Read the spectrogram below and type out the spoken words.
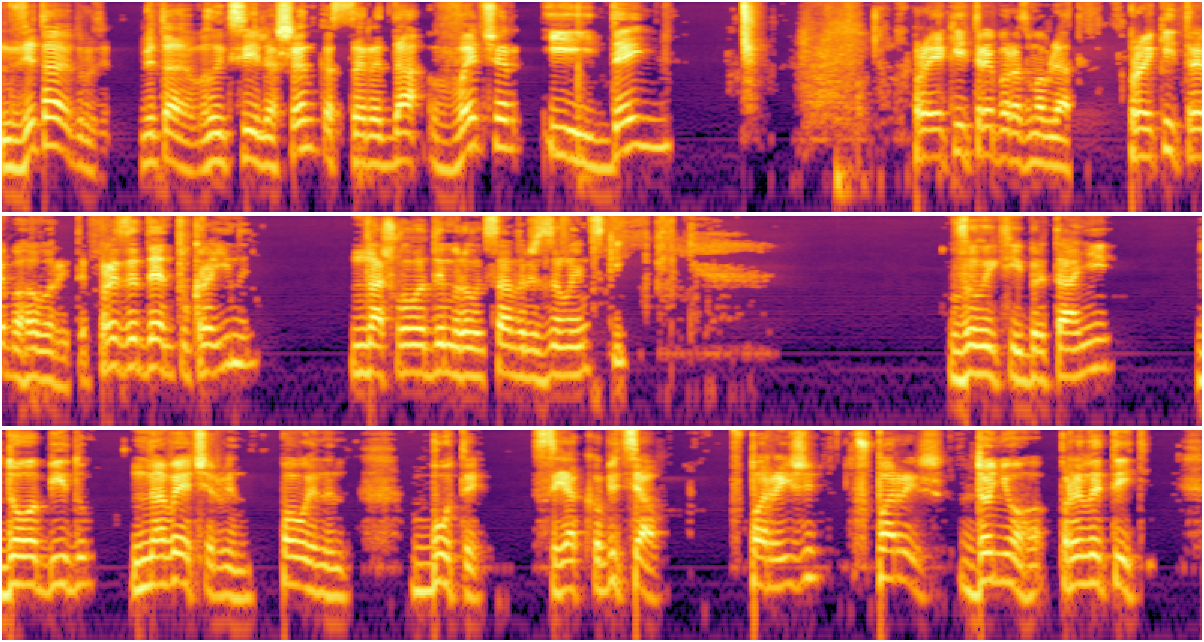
Вітаю, друзі! Вітаю Олексій Ляшенко. Середа вечір і день, про який треба розмовляти, про який треба говорити. Президент України, наш Володимир Олександрович Зеленський, в Великій Британії до обіду. На вечір він повинен бути, як обіцяв, в Парижі. В Париж до нього прилетить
